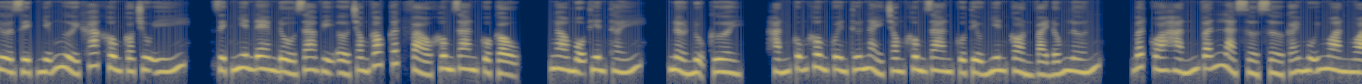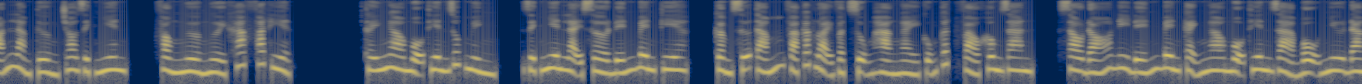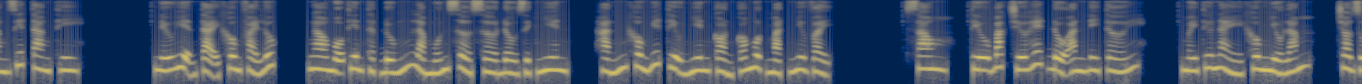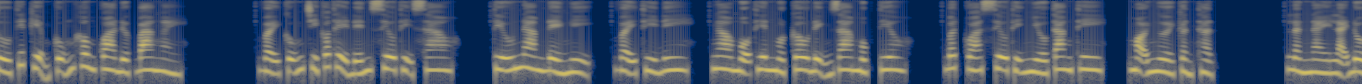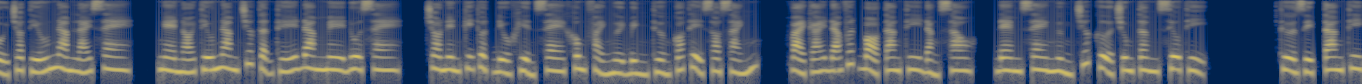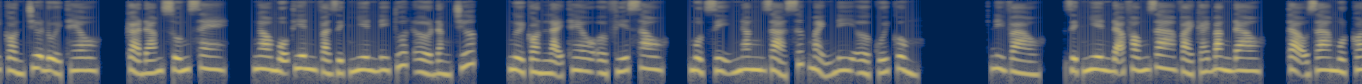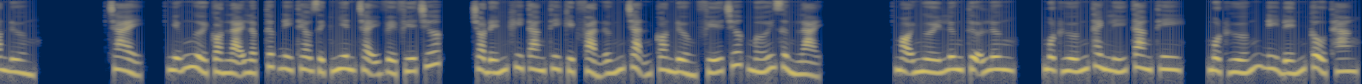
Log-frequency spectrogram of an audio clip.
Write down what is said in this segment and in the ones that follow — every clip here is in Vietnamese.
Thừa dịp những người khác không có chú ý, dịch nhiên đem đồ gia vị ở trong góc cất vào không gian của cậu, ngao mộ thiên thấy, nở nụ cười, hắn cũng không quên thứ này trong không gian của tiểu nhiên còn vài đống lớn, bất quá hắn vẫn là sờ sờ cái mũi ngoan ngoãn làm tường cho dịch nhiên, phòng ngừa người khác phát hiện. Thấy ngao mộ thiên giúp mình, dịch nhiên lại sờ đến bên kia, cầm sữa tắm và các loại vật dụng hàng ngày cũng cất vào không gian, sau đó đi đến bên cạnh ngao mộ thiên giả bộ như đang giết tang thi. Nếu hiện tại không phải lúc, ngao mộ thiên thật đúng là muốn sờ sờ đầu dịch nhiên, hắn không biết tiểu nhiên còn có một mặt như vậy. Xong, Tiêu Bắc chứa hết đồ ăn đi tới. Mấy thứ này không nhiều lắm, cho dù tiết kiệm cũng không qua được 3 ngày. Vậy cũng chỉ có thể đến siêu thị sao? Tiếu Nam đề nghị, vậy thì đi, ngao mộ thiên một câu định ra mục tiêu. Bất quá siêu thị nhiều tang thi, mọi người cẩn thận. Lần này lại đổi cho Tiếu Nam lái xe, nghe nói Tiếu Nam trước tận thế đam mê đua xe, cho nên kỹ thuật điều khiển xe không phải người bình thường có thể so sánh. Vài cái đã vứt bỏ tang thi đằng sau, đem xe ngừng trước cửa trung tâm siêu thị. Thừa dịp tang thi còn chưa đuổi theo, cả đám xuống xe, ngao mộ thiên và dịch nhiên đi tuốt ở đằng trước, người còn lại theo ở phía sau, một dị năng giả sức mạnh đi ở cuối cùng. Đi vào, dịch nhiên đã phóng ra vài cái băng đao, tạo ra một con đường. Chạy, những người còn lại lập tức đi theo dịch nhiên chạy về phía trước, cho đến khi tang thi kịp phản ứng chặn con đường phía trước mới dừng lại. Mọi người lưng tựa lưng, một hướng thanh lý tang thi, một hướng đi đến cầu thang.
